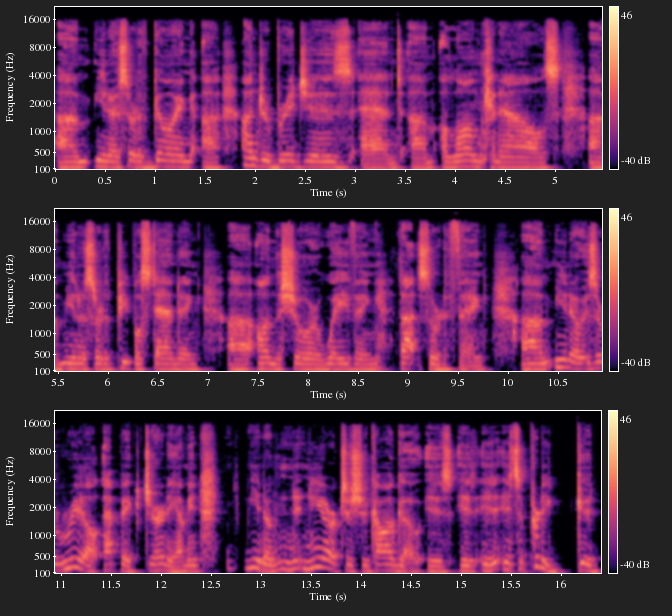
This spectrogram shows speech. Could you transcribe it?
um, you know sort of going uh, under bridges and um, along canals um, you know sort of people standing uh, on the shore waving that sort of thing. Um, you know is a real epic journey. I mean you know new york to chicago is, is it's a pretty good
